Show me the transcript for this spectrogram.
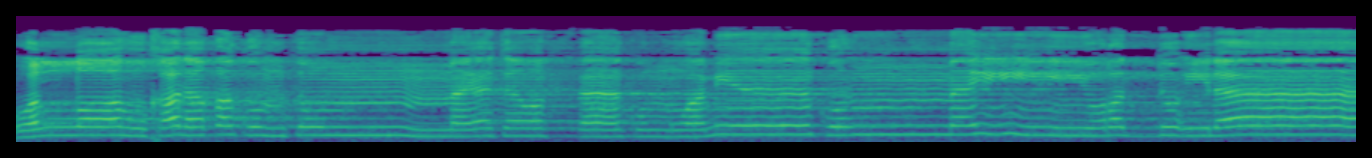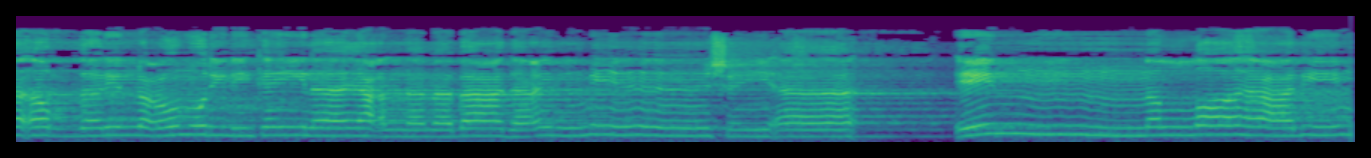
والله خلقكم ثم يتوفاكم ومنكم من يرد إلى أرذل العمر لكي لا يعلم بعد علم شيئا. إن الله عليم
